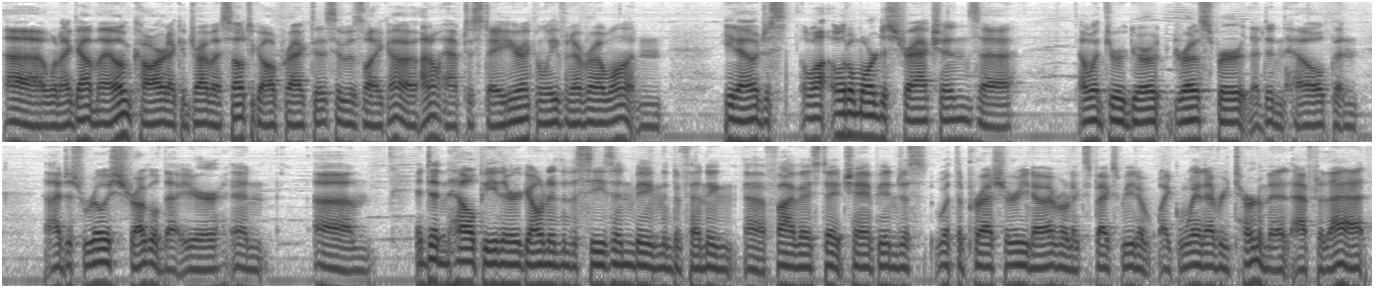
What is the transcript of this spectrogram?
uh, when I got my own car and I could drive myself to golf practice, it was like, oh, I don't have to stay here. I can leave whenever I want, and you know, just a, lot, a little more distractions. Uh, I went through a gro- growth spurt that didn't help, and I just really struggled that year. And um, it didn't help either going into the season, being the defending uh, 5A state champion, just with the pressure. You know, everyone expects me to like win every tournament after that.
